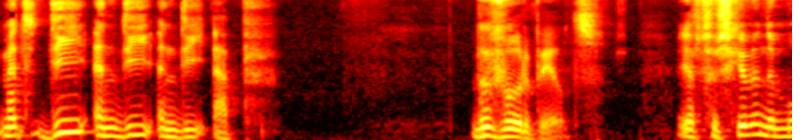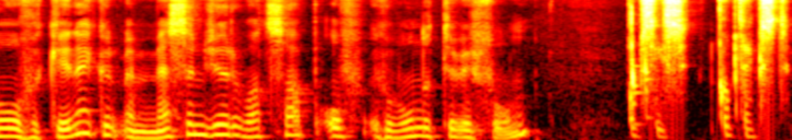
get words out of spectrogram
met die en die en die app. Bijvoorbeeld. Je hebt verschillende mogelijkheden. Je kunt met Messenger, WhatsApp of gewoon de telefoon. Opties. Koptekst.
